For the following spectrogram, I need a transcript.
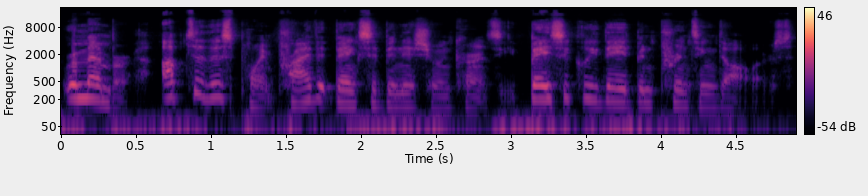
Remember, up to this point, private banks had been issuing currency. Basically, they had been printing dollars.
